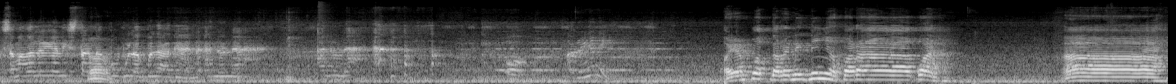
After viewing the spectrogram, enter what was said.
sa mga loyalistang Ah. nagbubulag-bulagan, ano na? Ano na? oh, ano yan eh? Ayan po, narinig ninyo para, kwan, ah,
